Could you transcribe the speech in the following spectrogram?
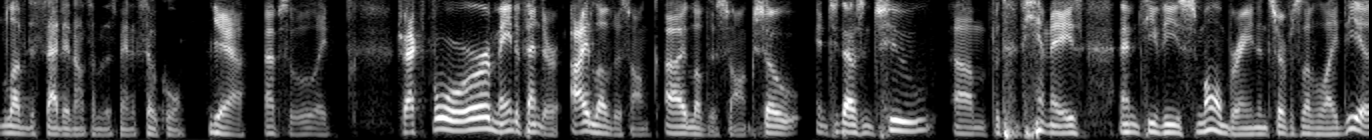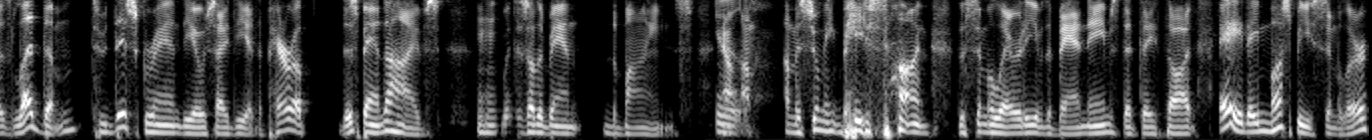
loved to set in on some of this band. It's so cool. Yeah, absolutely. Track four, Main Offender. I love this song. I love this song. So in 2002, um, for the VMAs, MTV's Small Brain and Surface Level Ideas led them to this grandiose idea to pair up this band, The Hives, Mhm. with this other band, The Vines. Now, Ugh. I'm, I'm assuming based on the similarity of the band names that they thought, A, they must be similar,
